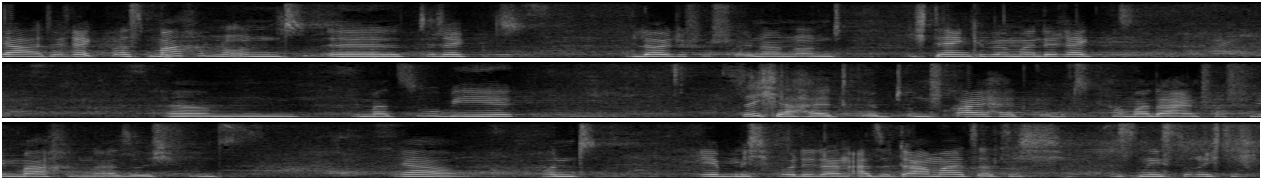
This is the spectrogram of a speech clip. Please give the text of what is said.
ja, direkt was machen und äh, direkt die Leute verschönern. Und ich denke, wenn man direkt ähm, dem Azubi Sicherheit gibt und Freiheit gibt, kann man da einfach viel machen. Also ich finde es, ja. Und eben, ich wurde dann, also damals, als ich das nicht so richtig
